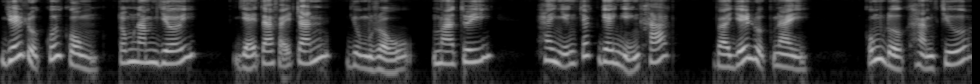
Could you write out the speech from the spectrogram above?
Giới luật cuối cùng trong năm giới dạy ta phải tránh dùng rượu, ma túy hay những chất gây nghiện khác và giới luật này cũng được hàm chứa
